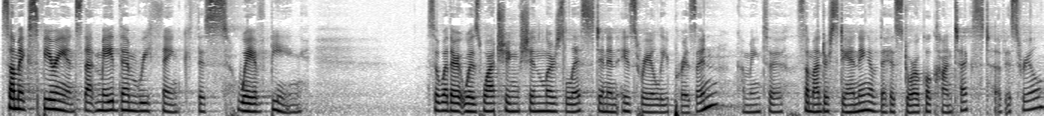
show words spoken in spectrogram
some experience that made them rethink this way of being. So, whether it was watching Schindler's List in an Israeli prison, coming to some understanding of the historical context of Israel,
